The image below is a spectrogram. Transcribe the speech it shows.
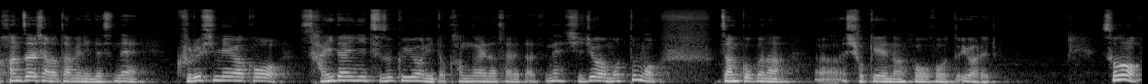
犯罪者のためにですね、苦しみがこう最大に続くようにと考え出されたですね、史上最も残酷な処刑の方法と言われる。そ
